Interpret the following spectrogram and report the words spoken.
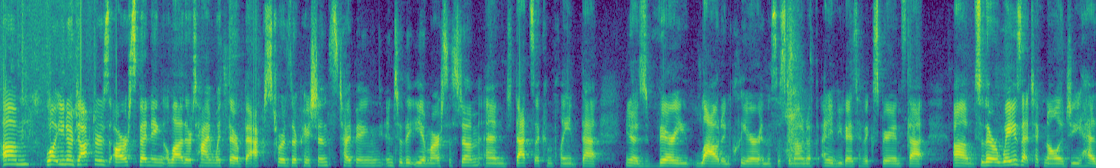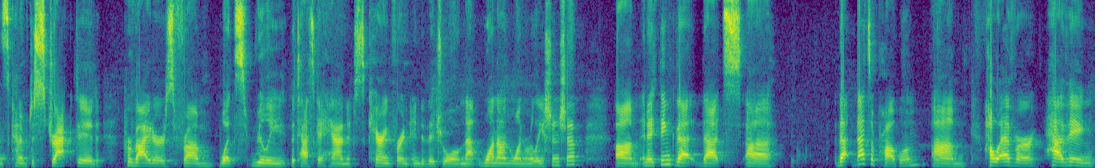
Um, well, you know, doctors are spending a lot of their time with their backs towards their patients, typing into the EMR system, and that's a complaint that you know is very loud and clear in the system. I don't know if any of you guys have experienced that. Um, so there are ways that technology has kind of distracted providers from what's really the task at hand. It's caring for an individual and that one-on-one relationship. Um, and I think that that's uh, that, that's a problem. Um, however, having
